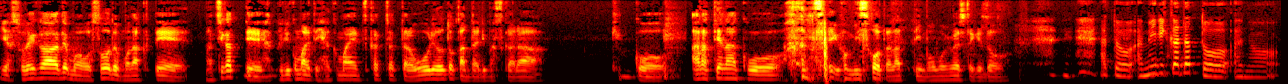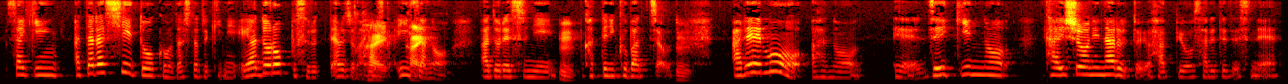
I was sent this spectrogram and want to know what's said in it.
いやそれがでもそうでもなくて間違って振り込まれて100万円使っちゃったら横領とかになりますから結構新手なこう犯罪を見そうだなって今思いましたけど あとアメリカだとあの最近新しいトークンを出した時にエアドロップするってあるじゃないですか、はいイーサのアドレスにうん。勝手に配っちゃうと、うん。あれもあの、えー税金の対象になるという発表をされてですね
